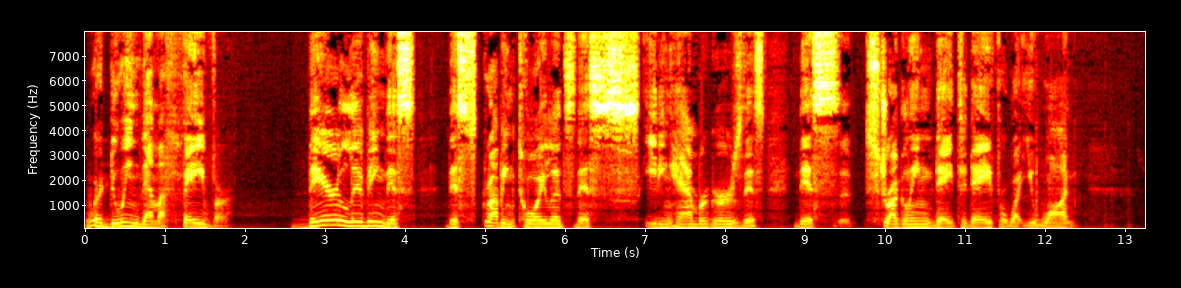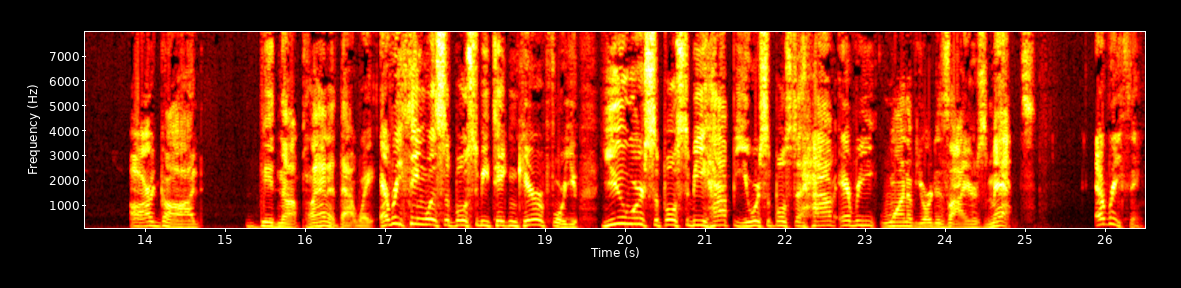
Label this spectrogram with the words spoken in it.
we're doing them a favor. They're living this this scrubbing toilets, this eating hamburgers, this this struggling day to day for what you want. Our God did not plan it that way. Everything was supposed to be taken care of for you. You were supposed to be happy. You were supposed to have every one of your desires met. Everything.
